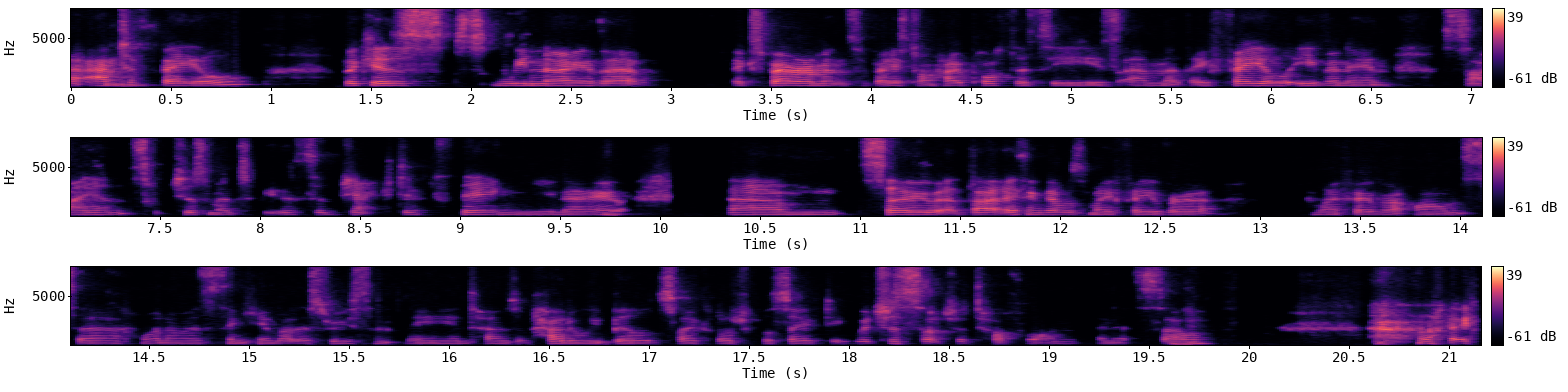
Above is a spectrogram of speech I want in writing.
and to fail because we know that experiments are based on hypotheses and that they fail even in science which is meant to be the subjective thing you know yeah. um, so that i think that was my favorite my favorite answer when i was thinking about this recently in terms of how do we build psychological safety which is such a tough one in itself mm-hmm. like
